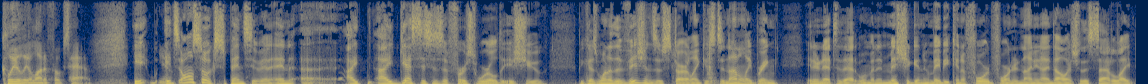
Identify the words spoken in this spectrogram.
clearly a lot of folks have. It, It's also expensive, and, and uh, I I guess this is a first world issue because one of the visions of Starlink is to not only bring internet to that woman in Michigan who maybe can afford four hundred ninety nine dollars for the satellite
